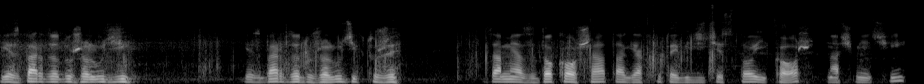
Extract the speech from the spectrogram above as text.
jest bardzo dużo ludzi. Jest bardzo dużo ludzi, którzy zamiast do kosza, tak jak tutaj widzicie, stoi kosz na śmieci,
